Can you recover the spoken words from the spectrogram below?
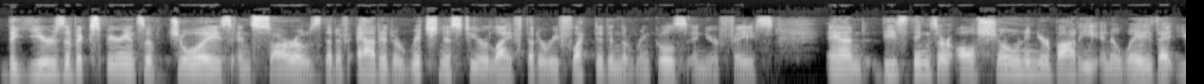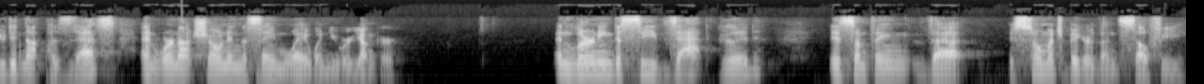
the years of experience of joys and sorrows that have added a richness to your life that are reflected in the wrinkles in your face. And these things are all shown in your body in a way that you did not possess and were not shown in the same way when you were younger. And learning to see that good is something that is so much bigger than selfie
